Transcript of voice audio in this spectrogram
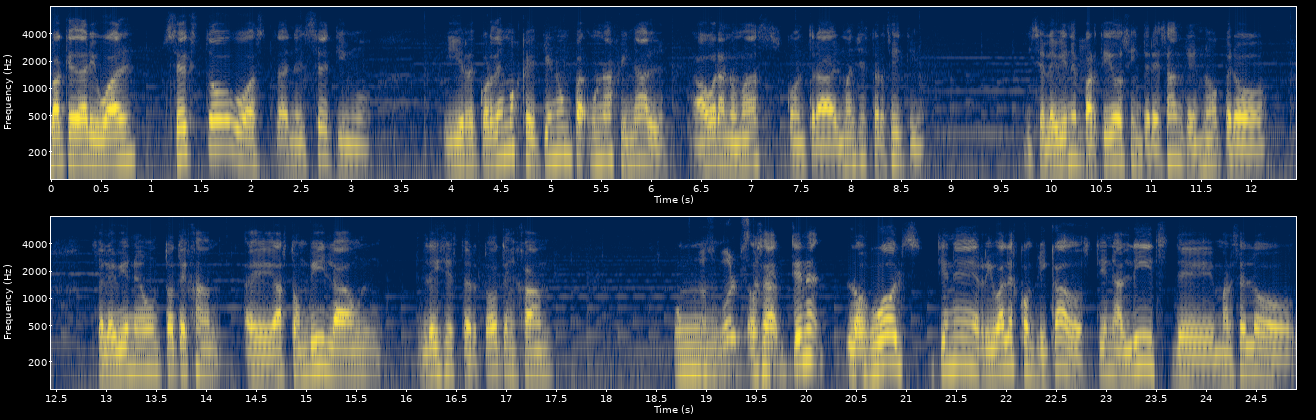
va a quedar igual sexto o hasta en el séptimo. Y recordemos que tiene una final ahora nomás contra el Manchester City. Y se le vienen partidos interesantes, ¿no? Pero se le viene un Tottenham eh, Aston Villa, un Leicester Tottenham. Un, Los Wolves. O sea, tiene, los Wolves tiene rivales complicados. Tiene a Leeds de Marcelo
